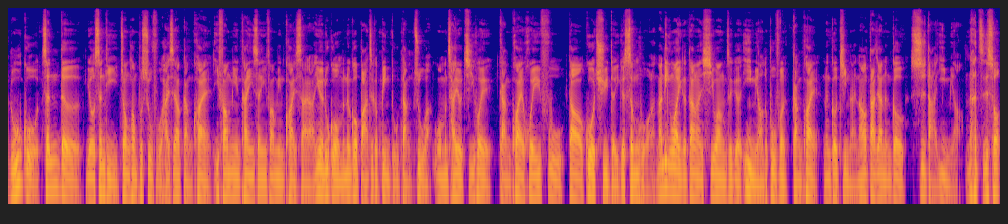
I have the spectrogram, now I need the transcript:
如果真的有身体状况不舒服，还是要赶快一方面看医生，一方面快筛啦，因为如果我们能够把这个病毒挡住啊，我们才有机会。赶快恢复到过去的一个生活了。那另外一个当然希望这个疫苗的部分赶快能够进来，然后大家能够施打疫苗。那只是说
